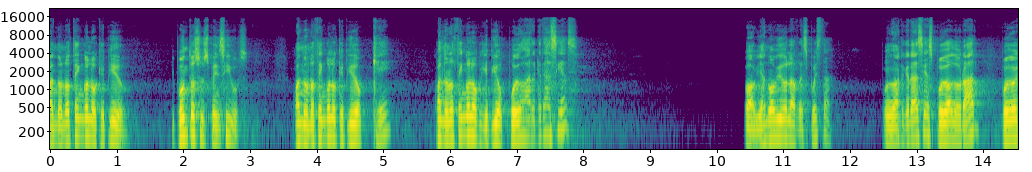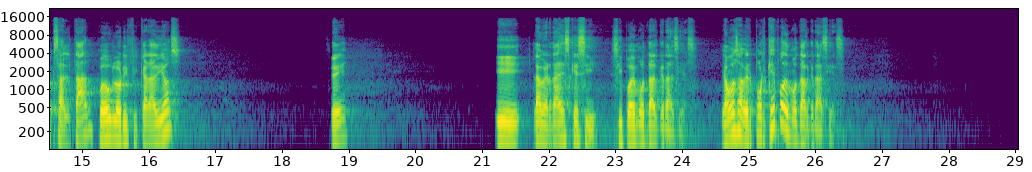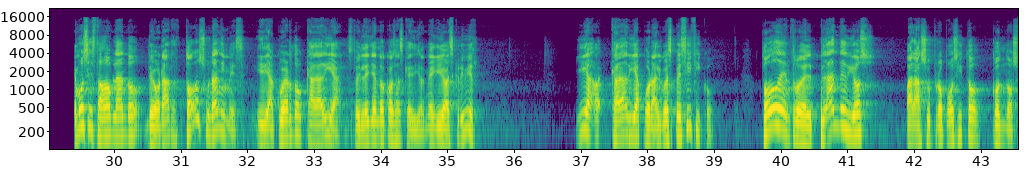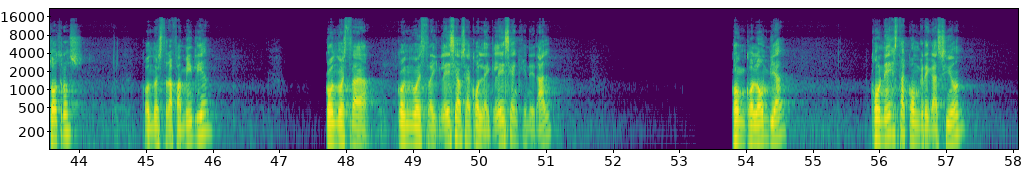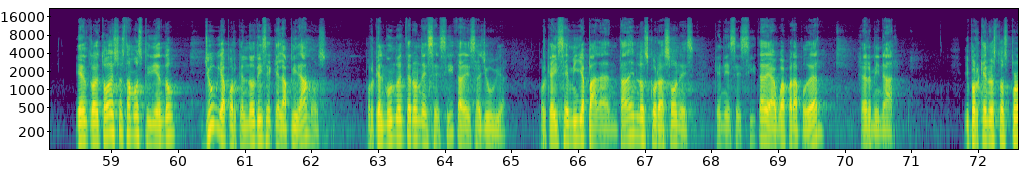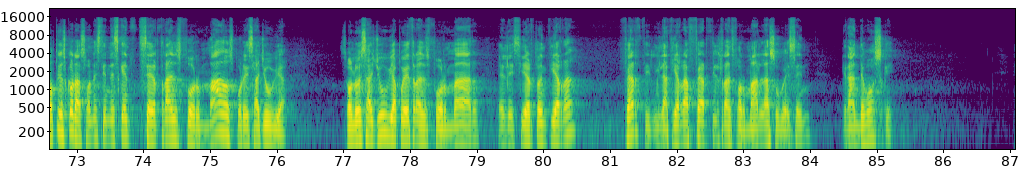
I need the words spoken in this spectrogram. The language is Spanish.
cuando no tengo lo que pido. Y puntos suspensivos. Cuando no tengo lo que pido, ¿qué? Cuando no tengo lo que pido, ¿puedo dar gracias? Todavía no ha habido la respuesta. ¿Puedo dar gracias? ¿Puedo adorar? ¿Puedo exaltar? ¿Puedo glorificar a Dios? ¿Sí? Y la verdad es que sí, sí podemos dar gracias. Y vamos a ver por qué podemos dar gracias. Hemos estado hablando de orar todos unánimes y de acuerdo cada día. Estoy leyendo cosas que Dios me guió a escribir. Y cada día por algo específico. Todo dentro del plan de Dios para su propósito con nosotros, con nuestra familia, con nuestra, con nuestra iglesia, o sea, con la iglesia en general, con Colombia, con esta congregación dentro de todo eso estamos pidiendo lluvia, porque Él nos dice que la pidamos, porque el mundo entero necesita de esa lluvia, porque hay semilla plantada en los corazones que necesita de agua para poder germinar. Y porque nuestros propios corazones tienen que ser transformados por esa lluvia. Solo esa lluvia puede transformar el desierto en tierra fértil y la tierra fértil transformarla a su vez en grande bosque.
